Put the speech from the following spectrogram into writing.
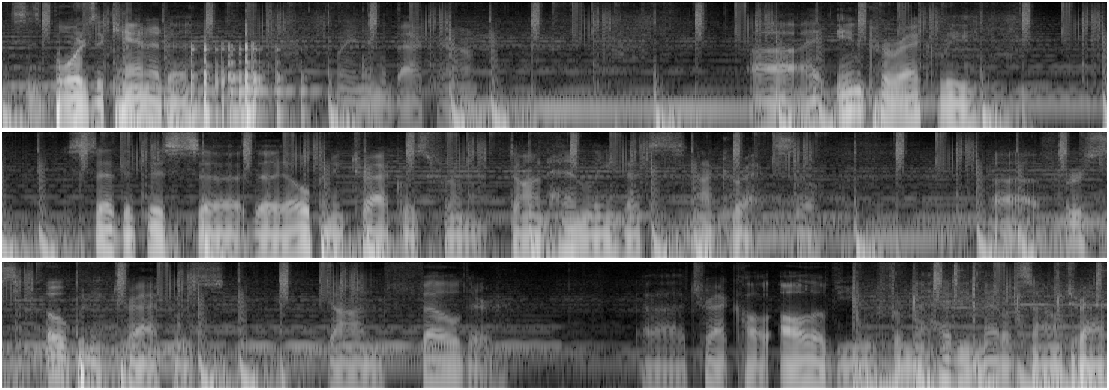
This is Boards of Canada playing in the background. Uh, I incorrectly said that this uh, the opening track was from Don Henley. That's not correct. So, uh, first opening track was Don Felder uh, track called All of You from the heavy metal soundtrack.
